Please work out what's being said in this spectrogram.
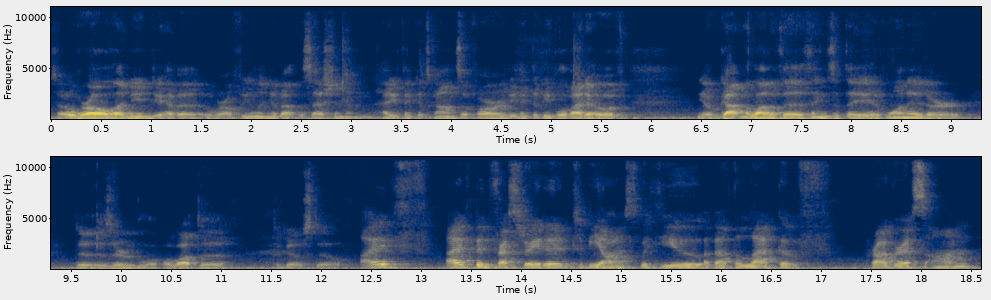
So overall, I mean, do you have an overall feeling about the session and how you think it's gone so far? Do you think the people of Idaho have, you know, gotten a lot of the things that they have wanted, or is there a lot to to go still? I've I've been frustrated, to be honest with you, about the lack of progress on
